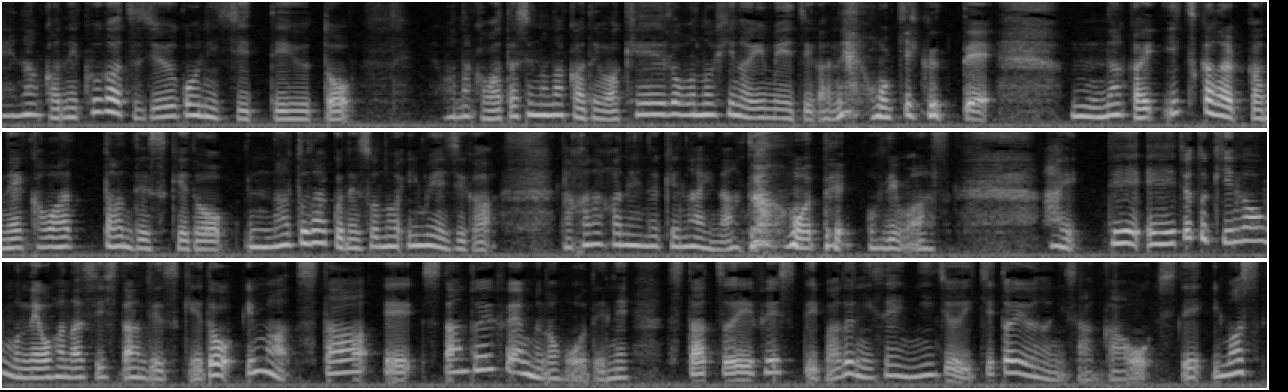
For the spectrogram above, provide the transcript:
えーなんかね9月15日っていうとなんか私の中では敬老の日のイメージがね 大きくって、うん、なんかいつからかね変わったんですけどなんとなくねそのイメージがなかなかね抜けないなと思っております。はい、で、えーちょっと昨日もねお話ししたんですけど今スタえスタンド FM の方でねスタツイフェスティバル2021というのに参加をしています。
